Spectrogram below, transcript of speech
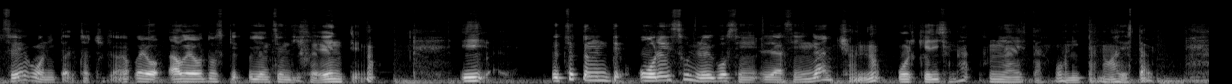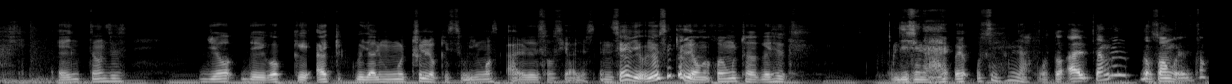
Se ve bonita esta chica, ¿no? Pero hay otros que piensen diferente, ¿no? Y Exactamente, por eso luego se las enganchan, ¿no? Porque dicen, ah, mira esta, bonita, ¿no? Ha de. Entonces, yo digo que hay que cuidar mucho lo que subimos a redes sociales. En serio, yo sé que a lo mejor muchas veces dicen, ay, pero usen una foto. también los hombres, ¿no?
